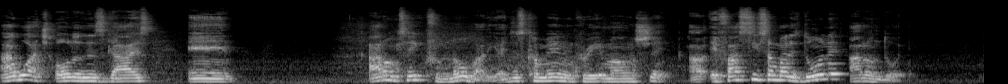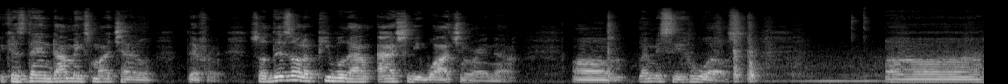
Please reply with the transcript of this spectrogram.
I watch all of these guys and I don't take from nobody. I just come in and create my own shit. if I see somebody's doing it, I don't do it because then that makes my channel different. So these are the people that I'm actually watching right now. Um, let me see who else. Uh,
